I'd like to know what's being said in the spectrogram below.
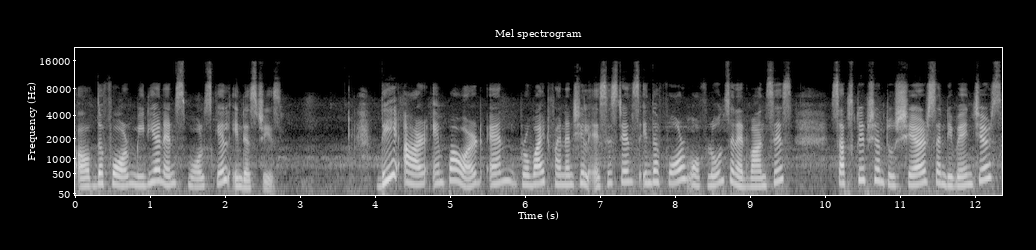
of the form medium and small scale industries. They are empowered and provide financial assistance in the form of loans and advances, subscription to shares and debentures,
